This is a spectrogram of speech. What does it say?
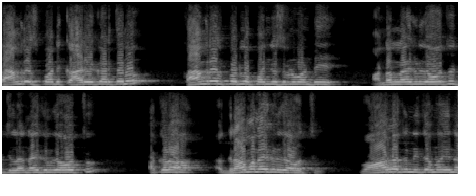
కాంగ్రెస్ పార్టీ కార్యకర్తలు కాంగ్రెస్ పార్టీలో పనిచేస్తున్నటువంటి మండల నాయకులు కావచ్చు జిల్లా నాయకులు కావచ్చు అక్కడ గ్రామ నాయకులు కావచ్చు వాళ్ళకు నిజమైన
